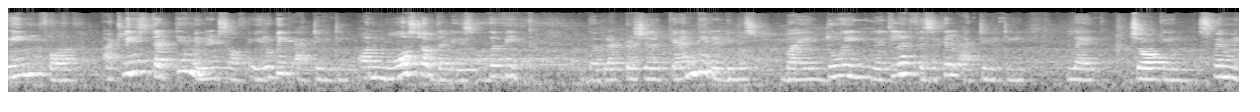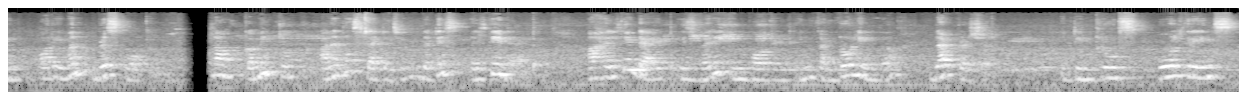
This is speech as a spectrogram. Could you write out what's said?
aim for at least 30 minutes of aerobic activity on most of the days of the week. The blood pressure can be reduced by doing regular physical activity like jogging, swimming or even brisk walking. Now coming to another strategy that is healthy diet. A healthy diet is very important in controlling the blood pressure. It includes whole grains,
